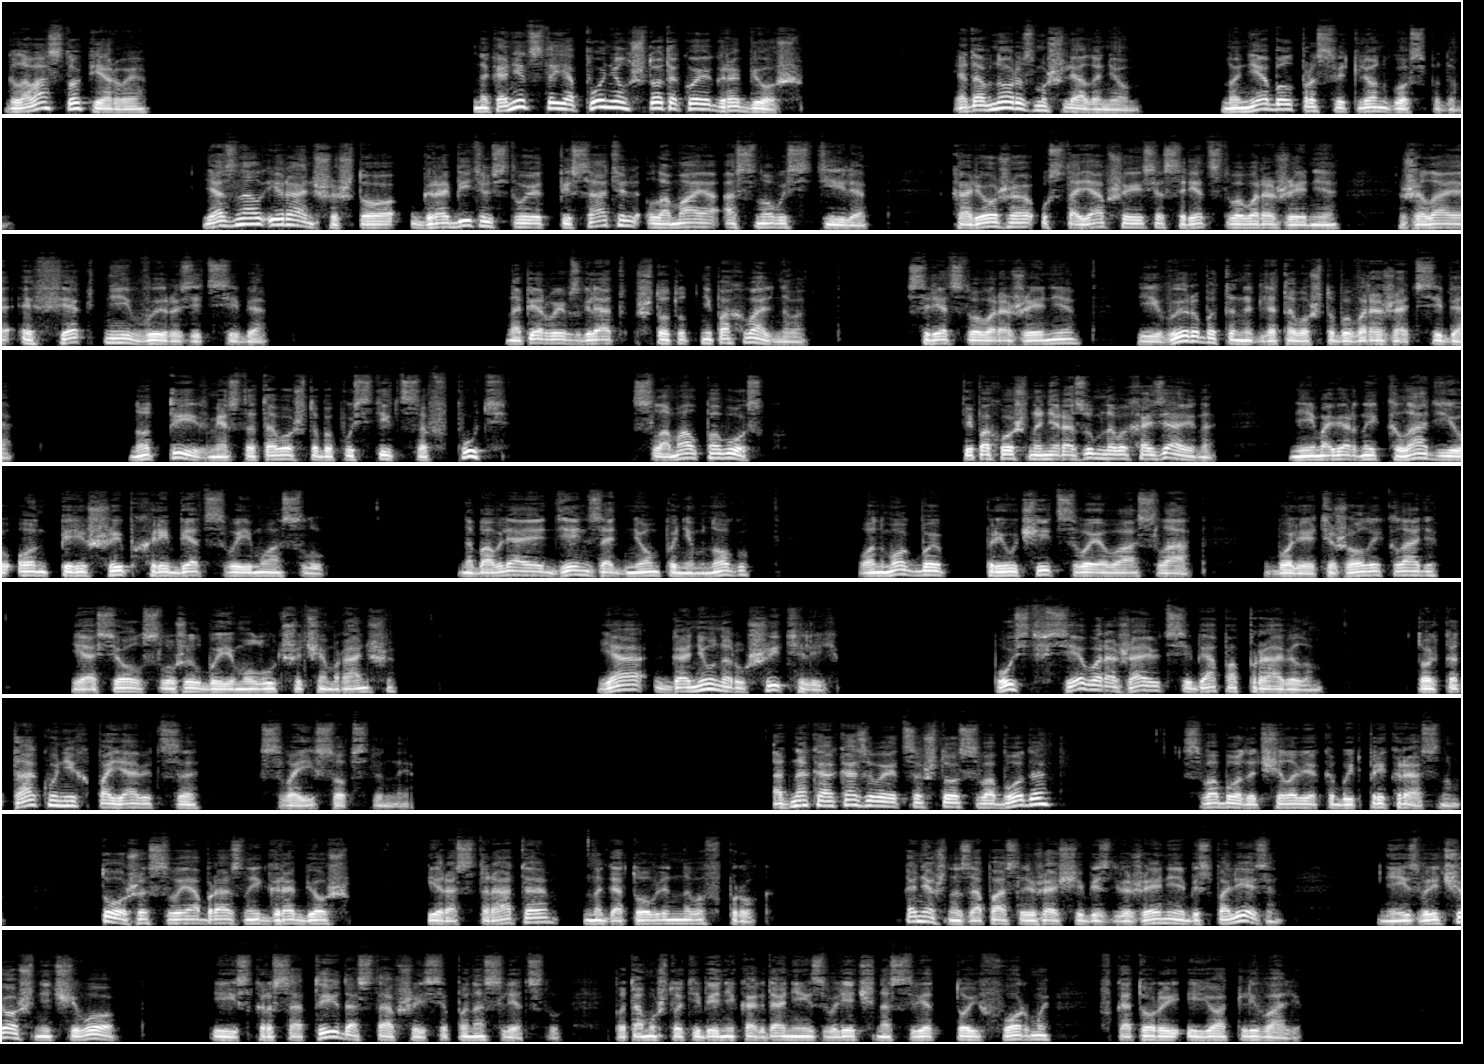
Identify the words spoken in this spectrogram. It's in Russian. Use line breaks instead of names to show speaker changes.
Глава 101. Наконец-то я понял, что такое грабеж. Я давно размышлял о нем, но не был просветлен Господом. Я знал и раньше, что грабительствует писатель, ломая основы стиля, корежа устоявшиеся средства выражения, желая эффектней выразить себя. На первый взгляд, что тут непохвального — средства выражения и выработаны для того, чтобы выражать себя. Но ты, вместо того, чтобы пуститься в путь, сломал повозку. Ты похож на неразумного хозяина. Неимоверной кладью он перешиб хребет своему ослу. Набавляя день за днем понемногу, он мог бы приучить своего осла к более тяжелой кладе, и осел служил бы ему лучше, чем раньше — я гоню нарушителей. Пусть все выражают себя по правилам. Только так у них появятся свои собственные. Однако оказывается, что свобода, свобода человека быть прекрасным, тоже своеобразный грабеж и растрата наготовленного впрок. Конечно, запас, лежащий без движения, бесполезен. Не извлечешь ничего и из красоты, доставшейся по наследству, потому что тебе никогда не извлечь на свет той формы, в которой ее отливали.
